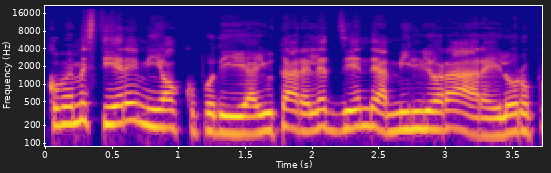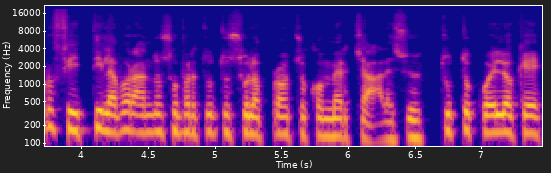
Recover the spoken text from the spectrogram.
come mestiere mi occupo di aiutare le aziende a migliorare i loro profitti lavorando soprattutto sull'approccio commerciale, su tutto quello che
